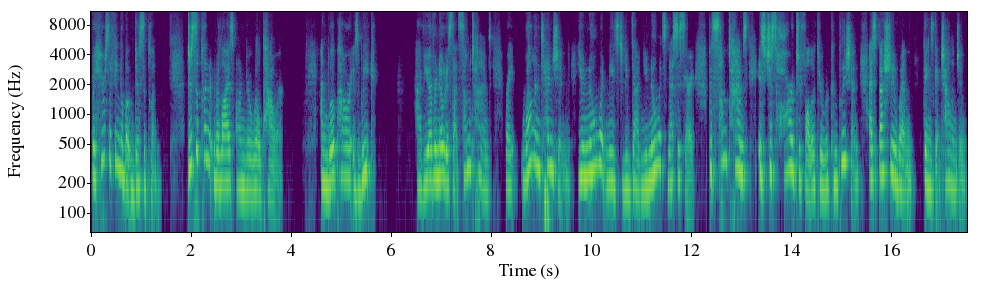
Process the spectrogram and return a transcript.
But here's the thing about discipline. Discipline relies on your willpower. And willpower is weak. Have you ever noticed that sometimes, right, well intentioned, you know what needs to be done, you know what's necessary, but sometimes it's just hard to follow through with completion, especially when things get challenging,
